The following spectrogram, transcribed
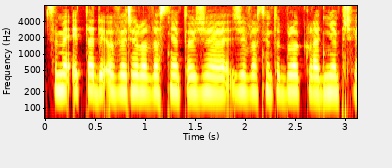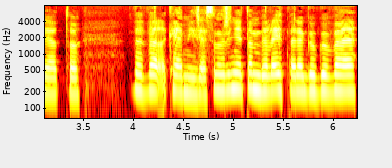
se mi i tady ověřilo vlastně to, že, že vlastně to bylo kladně přijato ve velké míře. Samozřejmě tam byly i pedagogové,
